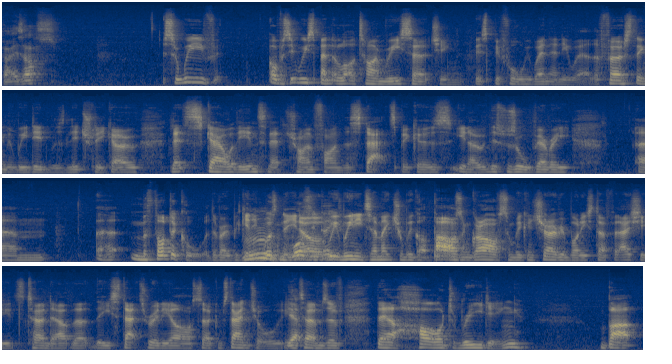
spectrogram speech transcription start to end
That is us. so we've obviously we spent a lot of time researching this before we went anywhere the first thing that we did was literally go let's scour the internet to try and find the stats because you know this was all very um, uh, methodical at the very beginning Mm, wasn't it you was know we, we need to make sure we got bars and graphs and we can show everybody stuff but actually it's turned out that the stats really are circumstantial in Yeah. terms of they're hard reading but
